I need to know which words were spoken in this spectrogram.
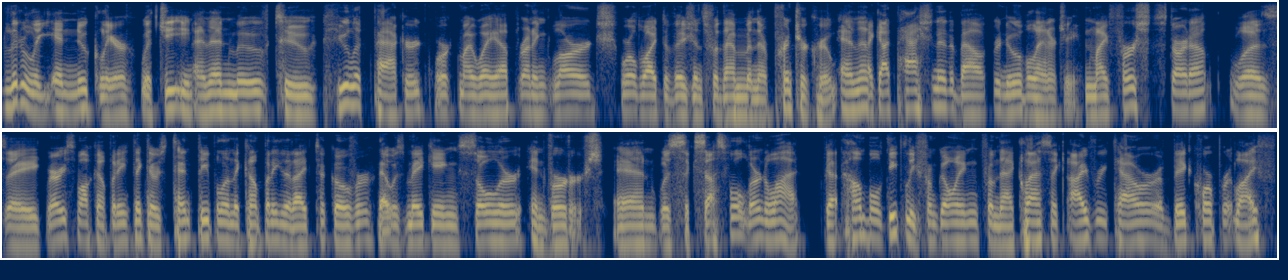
literally in nuclear with GE and then moved to Hewlett Packard, worked my way up running large worldwide divisions for them and their printer group. And then I got passionate about renewable energy. My first startup was a very small company. I think there was 10 people in the company that I took over that was making solar inverters and was successful, learned a lot got humbled deeply from going from that classic ivory tower of big corporate life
